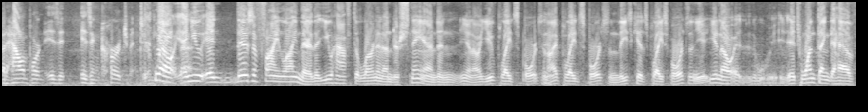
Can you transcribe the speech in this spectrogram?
But how important is it? Is encouragement? Well, like and you and there's a fine line there that you have to learn and understand. And you know, you've played sports, and I played sports, and these kids play sports, and you you know, it, it's one thing to have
